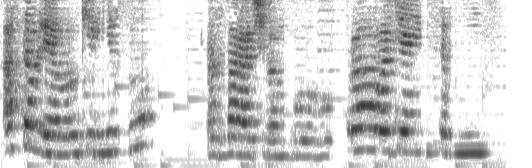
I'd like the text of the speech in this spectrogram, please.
Оставляем руки внизу, разворачиваем голову вправо, тянемся вниз.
